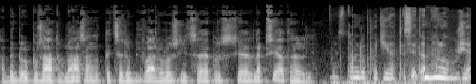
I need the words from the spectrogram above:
aby byl pořád u nás a teď se dobývá do ložnice, je prostě nepřijatelný. Já se tam jdu podívat, jestli tam je louže.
